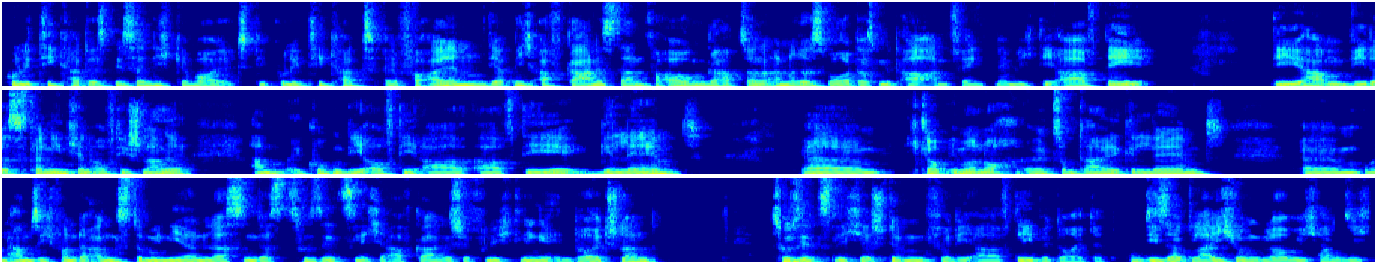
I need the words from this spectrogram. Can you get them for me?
Politik hat es bisher nicht gewollt. Die Politik hat äh, vor allem, die hat nicht Afghanistan vor Augen gehabt, sondern ein anderes Wort, das mit A anfängt, nämlich die AfD. Die haben wie das Kaninchen auf die Schlange, haben, gucken die auf die AfD gelähmt. Ähm, ich glaube immer noch äh, zum Teil gelähmt ähm, und haben sich von der Angst dominieren lassen, dass zusätzliche afghanische Flüchtlinge in Deutschland zusätzliche Stimmen für die AfD bedeutet. Von dieser Gleichung, glaube ich, haben sich,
